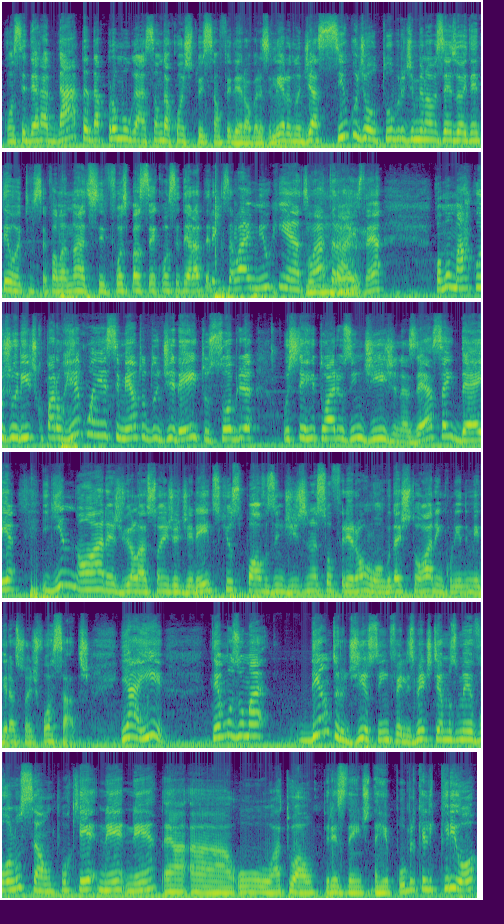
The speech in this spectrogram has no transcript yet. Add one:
considera a data da promulgação da Constituição Federal Brasileira no dia 5 de outubro de 1988. Você falando, ah, se fosse para ser considerado, teria que ser lá em 1500, lá atrás, né? Como marco jurídico para o reconhecimento do direito sobre os territórios indígenas. Essa ideia ignora as violações de direitos que os povos indígenas sofreram ao longo da história, incluindo migrações forçadas. E aí, temos uma. Dentro disso, infelizmente, temos uma evolução, porque né, né, a- a- o atual presidente da República ele criou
